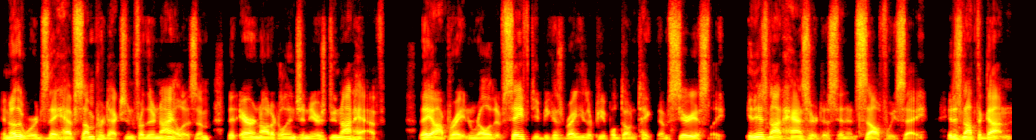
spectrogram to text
In other words, they have some protection for their nihilism that aeronautical engineers do not have. They operate in relative safety because regular people don't take them seriously. It is not hazardous in itself, we say. It is not the gun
